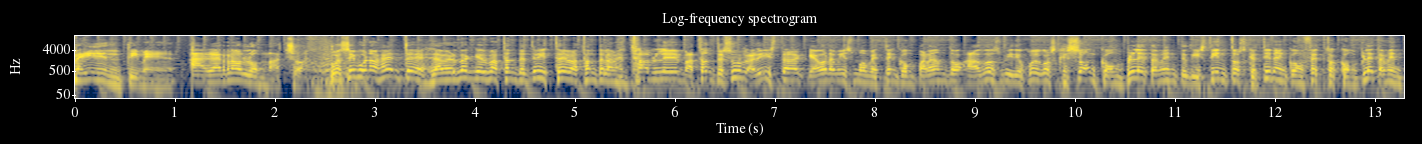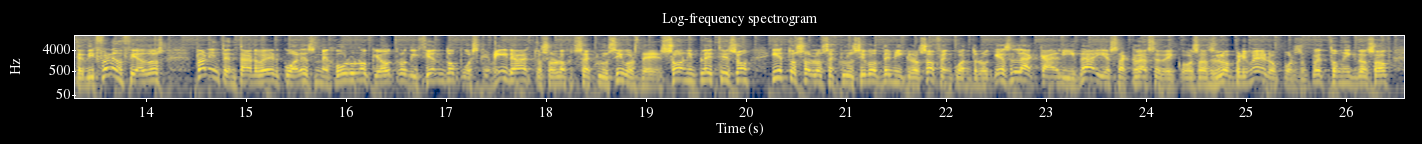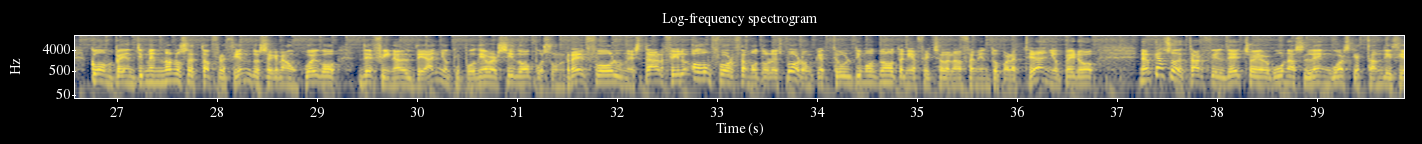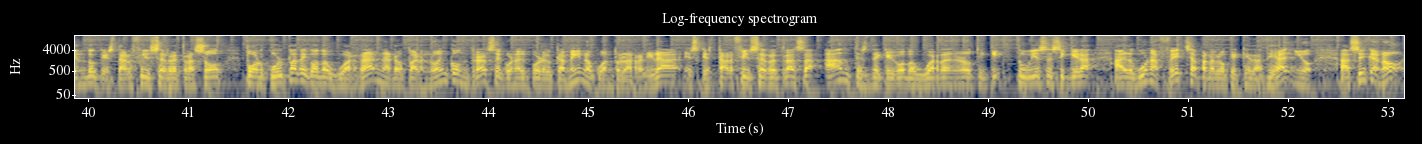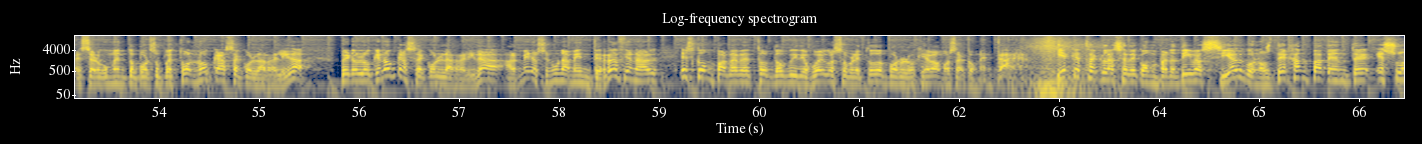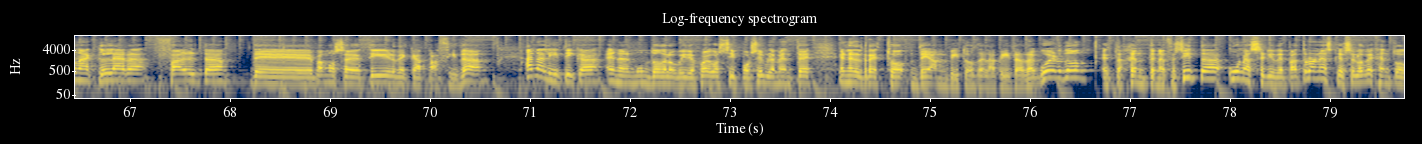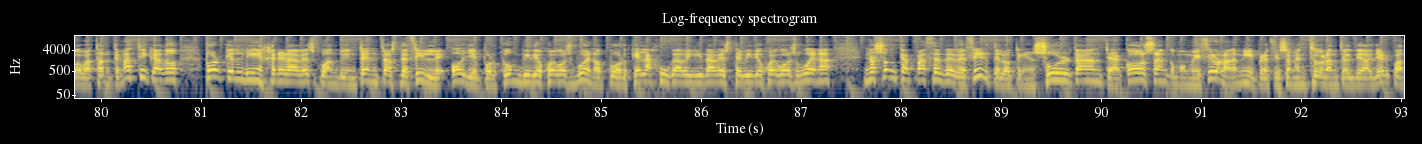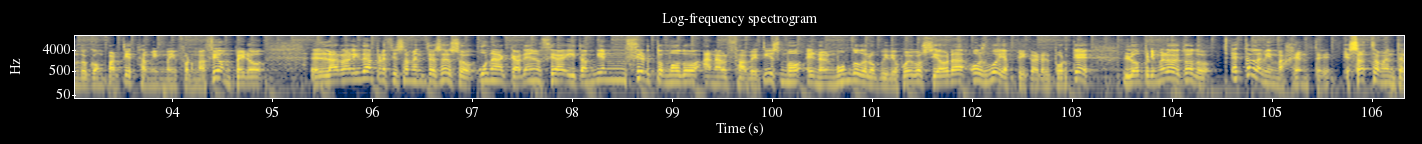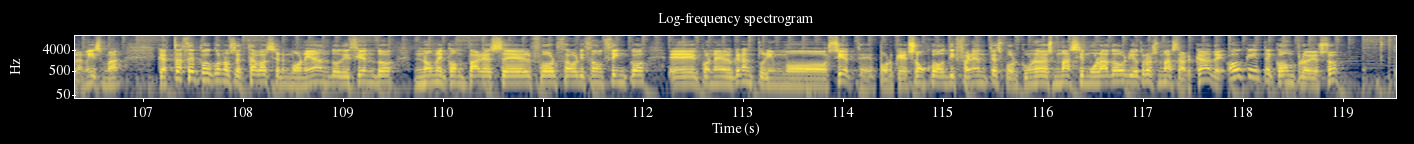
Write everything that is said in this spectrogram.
Pentiment. Agarraos los machos. Pues sí, bueno gente, la verdad que es bastante triste, bastante lamentable, bastante surrealista que ahora mismo me estén comparando a dos videojuegos que son completamente distintos, que tienen conceptos completamente diferenciados, para intentar ver cuál es mejor uno que otro diciendo pues que mira, estos son los exclusivos de Sony PlayStation y estos son los exclusivos de Microsoft en cuanto a lo que es la calidad y esa clase de cosas. Lo primero, por supuesto, Microsoft con Pentiment no nos está ofreciendo ese gran juego de final de año, que podía haber sido pues un Redfall, un Starfield o un Forza Motorsport, aunque este último no tenía fecha de lanzamiento para este año, pero en el caso de Starfield de hecho hay algunas lenguas que están diciendo que Starfield se retrasó por culpa de God of War Ragnarok para no encontrarse con él por el camino, cuando la realidad es que Starfield se retrasa antes de que God of War Ragnarok tuviese siquiera alguna fecha para lo que queda de año, así que no, ese argumento por supuesto no casa con la realidad. Pero lo que no casa con la realidad, al menos en una mente racional, es comparar estos dos videojuegos, sobre todo por lo que vamos a comentar. Y es que esta clase de comparativas, si algo nos dejan patente, es una clara falta de, vamos a decir, de capacidad analítica en el mundo de los videojuegos y posiblemente en el resto de ámbitos de la vida, ¿de acuerdo? Esta gente necesita una serie de patrones que se lo dejen todo bastante masticado porque en general es cuando intentas decirle, oye, ¿por qué un videojuego es bueno? ¿Por qué la jugabilidad de este videojuego es buena? No son capaces de decírtelo, te insultan, te acosan, como me hicieron a mí precisamente durante el día de ayer cuando compartí esta misma información, pero la realidad precisamente es eso, una carencia y también un cierto modo analfabetismo en el mundo de los videojuegos y ahora os voy a explicar el por qué. Lo primero de todo, esta es la misma gente, exactamente la misma, que hasta hace poco nos estaba sermoneando diciendo no me compares el Forza Horizon 5 eh, con el Gran Turismo 7, porque son juegos diferentes, porque uno es más simulador y otro es más arcade. Ok, te compro eso,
